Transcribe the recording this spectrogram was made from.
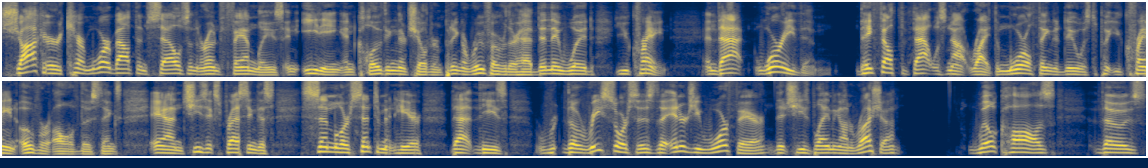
shocker care more about themselves and their own families and eating and clothing their children, putting a roof over their head than they would Ukraine. And that worried them. They felt that that was not right. The moral thing to do was to put Ukraine over all of those things. And she's expressing this similar sentiment here that these the resources, the energy warfare that she's blaming on Russia will cause those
